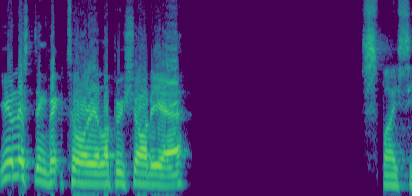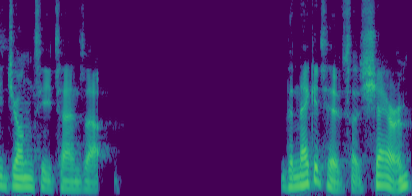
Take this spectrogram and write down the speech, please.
You listening, Victoria La Bouchardière? Spicy Jonty turns up. The negatives, let's share them.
